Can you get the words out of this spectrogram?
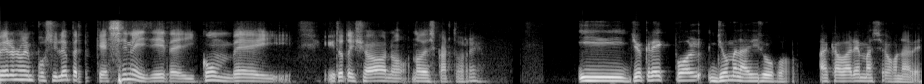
però no impossible perquè sent el Lleida i com ve i, i tot això no, no descarto res. I jo crec, Pol, jo me la jugo. Acabarem a segona B.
